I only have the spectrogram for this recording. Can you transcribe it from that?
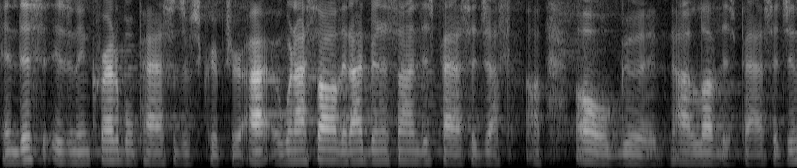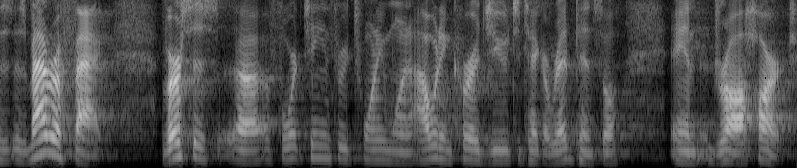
And this is an incredible passage of Scripture. I, when I saw that I'd been assigned this passage, I thought, oh, good. I love this passage. And as a matter of fact, verses uh, 14 through 21, I would encourage you to take a red pencil and draw a heart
